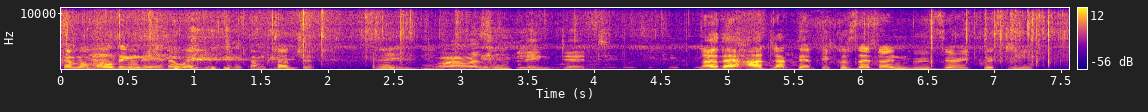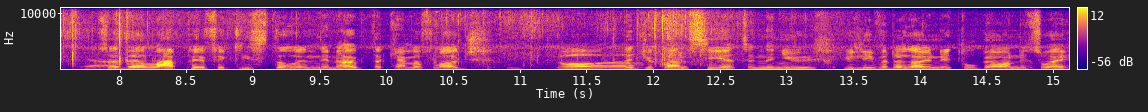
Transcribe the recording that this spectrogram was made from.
come, I'm holding the head away. You can come touch it. Why was it playing dead? No, they hide like that because they don't move very quickly. So they'll lie perfectly still and then hope the camouflage Oh, uh, that you can't see it and then you, you leave it alone, it will go on its way.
